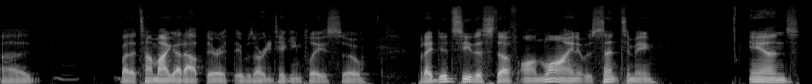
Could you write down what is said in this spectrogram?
uh, by the time I got out there, it, it was already taking place. So, but I did see this stuff online. It was sent to me, and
